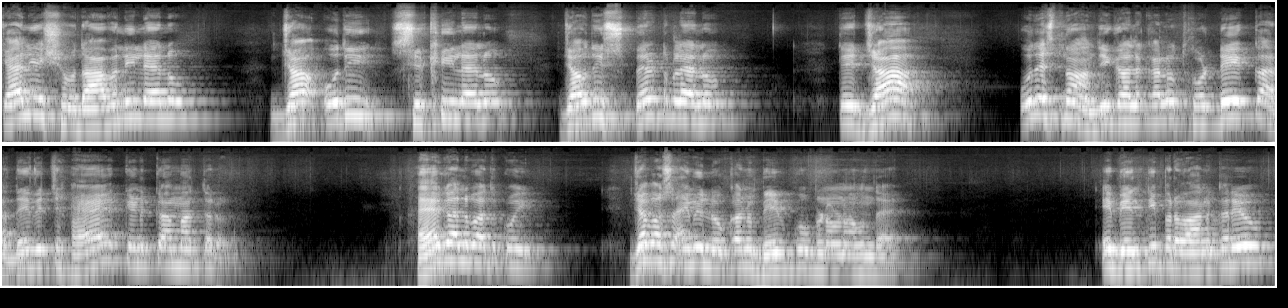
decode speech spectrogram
ਕਹਿ ਲਈਏ ਸ਼ਬਦਾਵਲੀ ਲੈ ਲਓ, ਜਾਂ ਉਹਦੀ ਸਿੱਖੀ ਲੈ ਲਓ, ਜਾਂ ਉਹਦੀ ਸਪਿਰਟ ਲੈ ਲਓ, ਤੇ ਜਾਂ ਉਹਦੇ ਸਿਧਾਂਤ ਦੀ ਗੱਲ ਕਰ ਲਓ, ਤੁਹਾਡੇ ਘਰ ਦੇ ਵਿੱਚ ਹੈ ਕਿਣਕਾ ਮਾਤਰ? ਹੈ ਗੱਲਬਾਤ ਕੋਈ? ਜਾਂ ਬਸ ਐਵੇਂ ਲੋਕਾਂ ਨੂੰ ਬੇਵਕੂਫ ਬਣਾਉਣਾ ਹੁੰਦਾ ਹੈ? ਇਹ ਬੇਨਤੀ ਪ੍ਰਵਾਨ ਕਰਿਓ,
